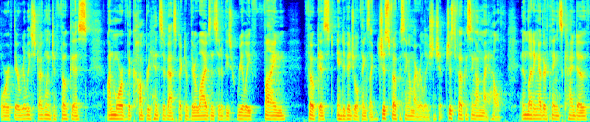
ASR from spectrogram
or if they're really struggling to focus on more of the comprehensive aspect of their lives instead of these really fine focused individual things like just focusing on my relationship, just focusing on my health, and letting other things kind of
